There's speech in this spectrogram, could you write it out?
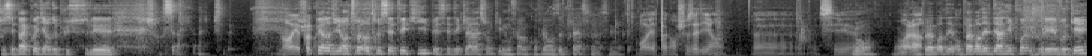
Je sais pas à quoi dire de plus. Les... J'en sais rien. Non, y a Je pas. suis perdu entre, entre cette équipe et ces déclarations qu'il nous fait en conférence de presse. Bon, il n'y a pas grand chose à dire. hein. Euh, c'est. euh, Bon, on, voilà. on peut aborder, on peut aborder le dernier point que je voulais évoquer,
